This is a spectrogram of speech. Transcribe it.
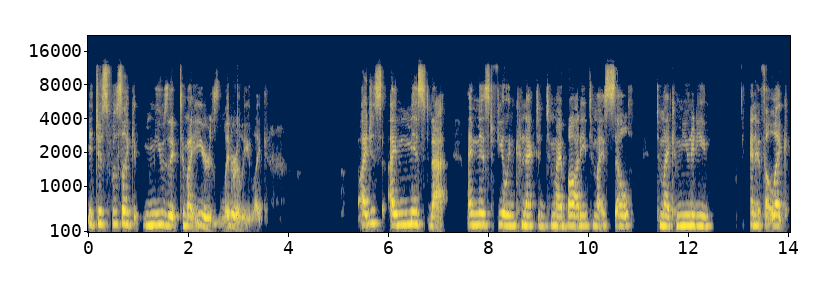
it just was like music to my ears literally like i just i missed that i missed feeling connected to my body to myself to my community. And it felt like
